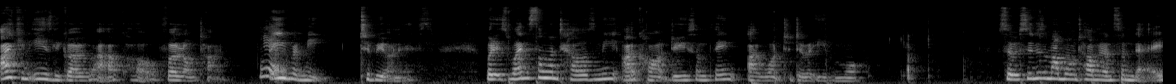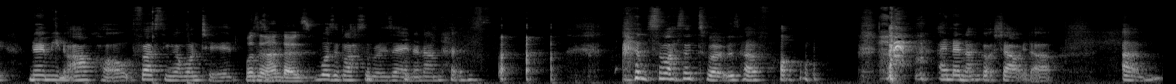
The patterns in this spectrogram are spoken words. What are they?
I can easily go without alcohol for a long time. Yeah. Even me, to be honest. But it's when someone tells me I can't do something, I want to do it even more. Yep. So as soon as my mom told me on Sunday, no meat, no alcohol, the first thing I wanted Was an a- Nando's. was a glass of rosé and an Nando's. and so I said to her it was her fault. and then I got shouted at. Um,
